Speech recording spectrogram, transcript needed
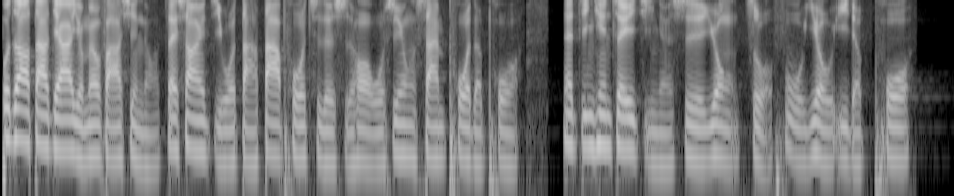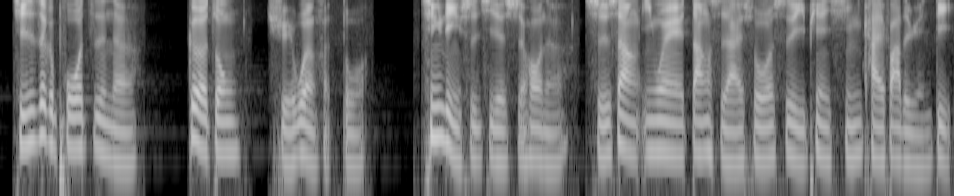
不知道大家有没有发现哦，在上一集我打大坡池的时候，我是用山坡的坡。那今天这一集呢，是用左腹右翼的坡。其实这个坡字呢，个中学问很多。清领时期的时候呢，池上因为当时来说是一片新开发的园地，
